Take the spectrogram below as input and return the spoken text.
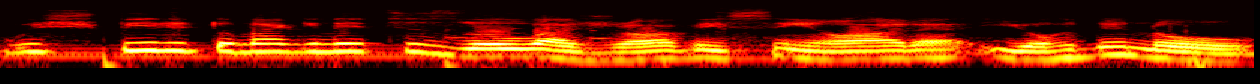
O espírito magnetizou a jovem senhora e ordenou:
